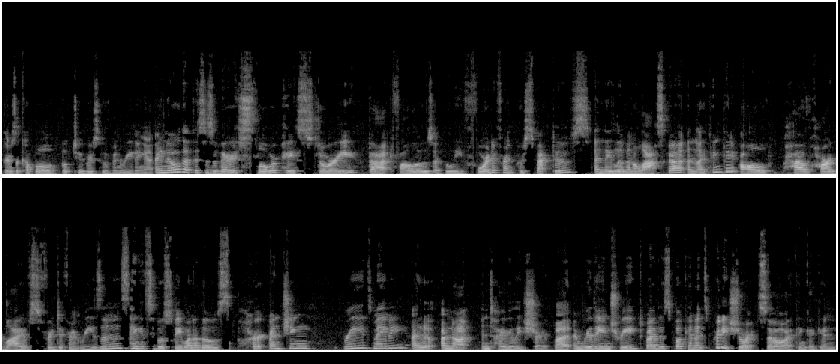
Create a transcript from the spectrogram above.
there's a couple booktubers who have been reading it. I know that this is a very slower paced story that follows, I believe, four different perspectives and they live in Alaska and I think they all have hard lives for different reasons. I think it's supposed to be one of those heart-wrenching reads maybe I I'm not entirely sure but I'm really intrigued by this book and it's pretty short so I think I can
